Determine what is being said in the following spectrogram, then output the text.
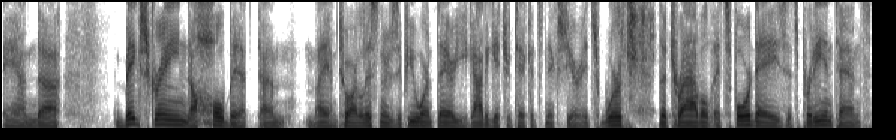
and uh, big screen, the whole bit. Um, man, to our listeners, if you weren't there, you got to get your tickets next year. It's worth the travel. It's four days, it's pretty intense,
